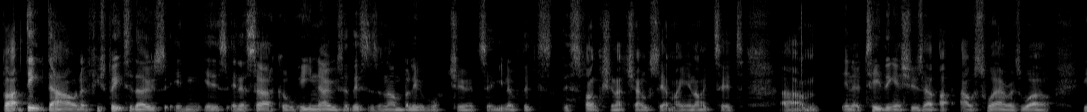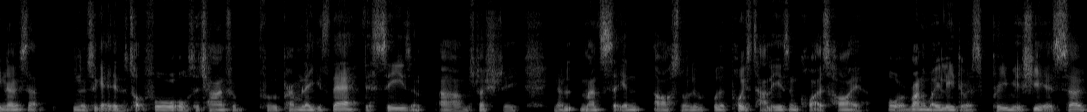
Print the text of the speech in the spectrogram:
But deep down, if you speak to those in his inner circle, he knows that this is an unbelievable opportunity. You know, the dysfunction at Chelsea, at Man United, um, you know, teething issues elsewhere as well. He knows that you know, to get in the top four or to challenge for, for the Premier League is there this season. Um, especially, you know, Man City and Arsenal, Liverpool, their points tally isn't quite as high or a runaway leader as previous years. So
